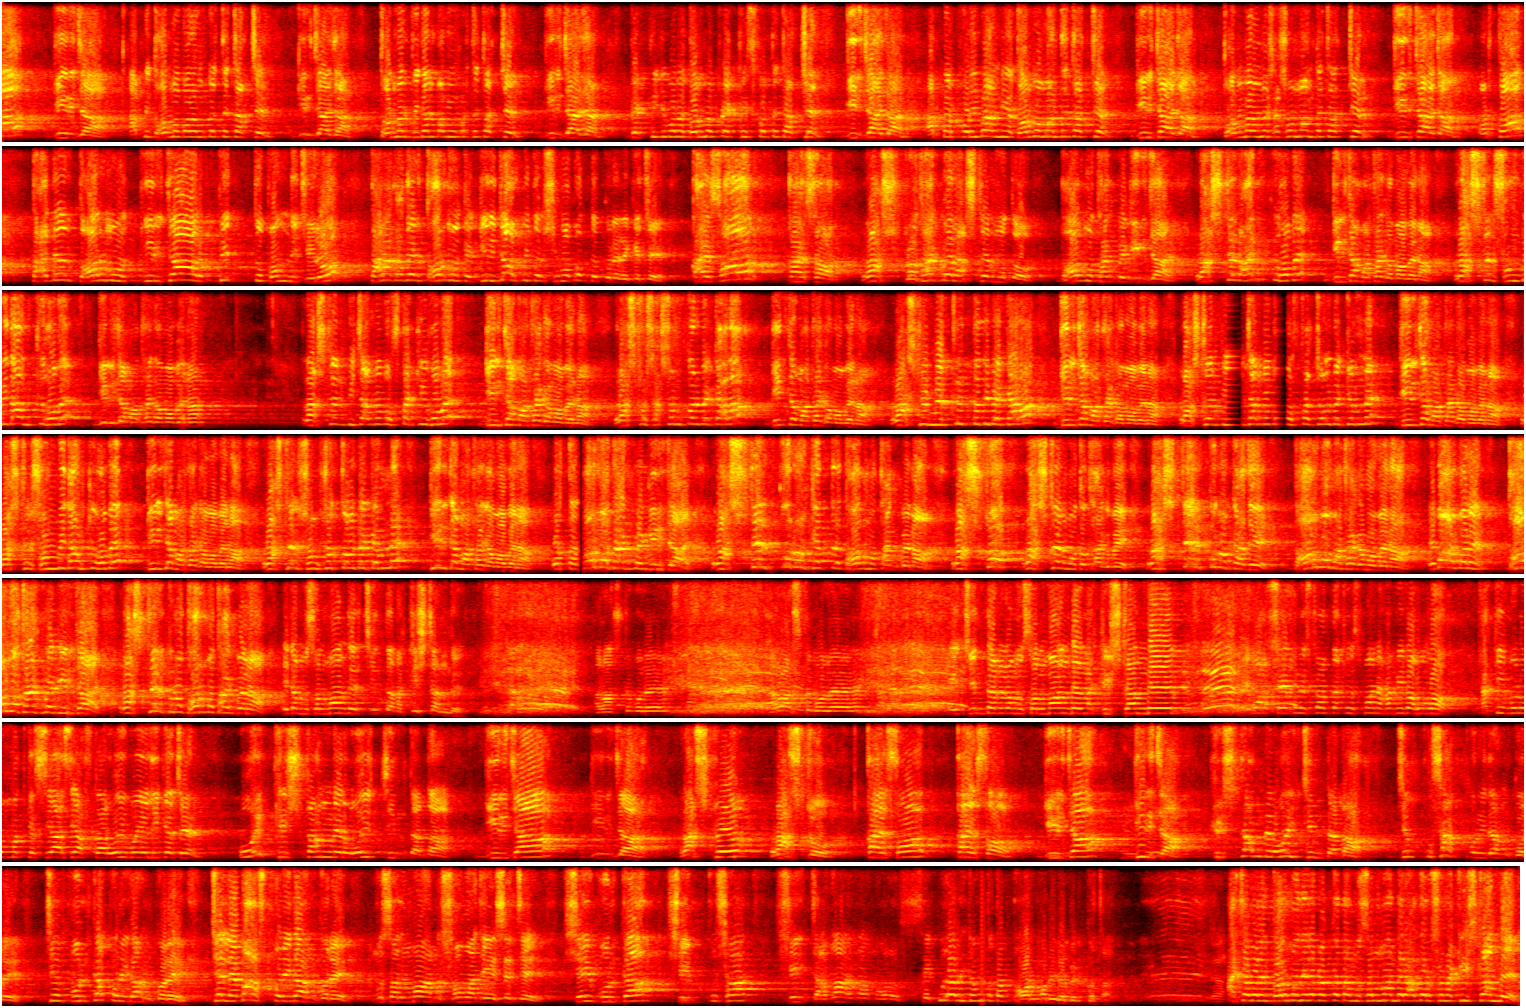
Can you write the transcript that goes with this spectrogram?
গির্জা। আপনি ধর্ম পালন করতে চাচ্ছেন, গির্জায় যান। ধর্মের বিধান পালন করতে চাচ্ছেন, গির্জায় যান। ব্যক্তি জীবনে ধর্ম প্র্যাকটিস করতে চাচ্ছেন, গির্জায় যান। আপনার পরিবার নিয়ে ধর্ম মানতে চাচ্ছেন, গির্জায় যান। ধর্মের অনুশাসন মানতে চাচ্ছেন, গির্জায় যান। অর্থাৎ তাদের ধর্ম গির্জার বৃত্তবন্দি ছিল। তারা তাদের ধর্মকে গির্জার ভিতর সীমাবদ্ধ করে রেখেছে। কায়সার কায়সার। রাষ্ট্র থাকবে রাষ্ট্রের মতো, ধর্ম থাকবে গির্জায়। রাষ্ট্রের আইন কি হবে? গির্জা মাথা কামাবে না। রাষ্ট্রের সংবিধান কি হবে? গির্জা মাথা কামাবে না। রাষ্ট্রের বিচার ব্যবস্থা কি হবে? গির্জা মাথা কামাবে না। রাষ্ট্র শাসন করবে কারা? গির্জা মাথা কামাবে না। রাষ্ট্রের নেতৃত্ব দিবে কারা? গির্জা মাথা কামাবে না। রাষ্ট্রের বিচার ব্যবস্থা চলবে কেমনে? গির্জা মাথা কামাবে না। রাষ্ট্রের সংবিধান কি হবে? গির্জা মাথা কামাবে না। রাষ্ট্রের সংসদ চলবে কেমনে? গির্জা মাথা কামাবে না। অর্থাৎ ধর্ম থাকবে গির্জায়। রাষ্ট্রের কোন ক্ষেত্রে ধর্ম থাকবে না। রাষ্ট্র রাষ্ট্রের মতো থাকবে। রাষ্ট্রের কোনো কাজে ধর্ম মাথা কামাবে না। এবার বলেন, ধর্ম থাকবে এটা মুসলমানদের চিন্তা না খ্রিস্টানদের? আর আসতে বলে, আর আসতে বলে, এই চিন্তাটা মুসলমানদের না খ্রিস্টানদের? এবার শেখুল ইসলাম তাকে উসমান হাবিবাহুল্লাহ হাকিমুল উম্মদকে সিয়াসি আফকার ওই বইয়ে লিখেছেন, ওই খ্রিস্টানদের ওই চিন্তাটা গির্জা গির্জা, রাষ্ট্র রাষ্ট্র কায়সর কায়সর গির্জা গির্জা। খ্রিস্টানদের ওই চিন্তাটা যে পোশাক পরিধান করে, যে বুরকা পরিধান করে, যে লেবাস পরিধান করে মুসলমান সমাজে এসেছে। সেই বুরকা, সেই পোশাক, সেই জামার নাম হলো সেকুলারিজম তথা ধর্ম নিরপেক্ষতা আচ্ছা বলেন ধর্ম নিরপেক্ষতা মুসলমানদের আদর্শ না খ্রিস্টানদের?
